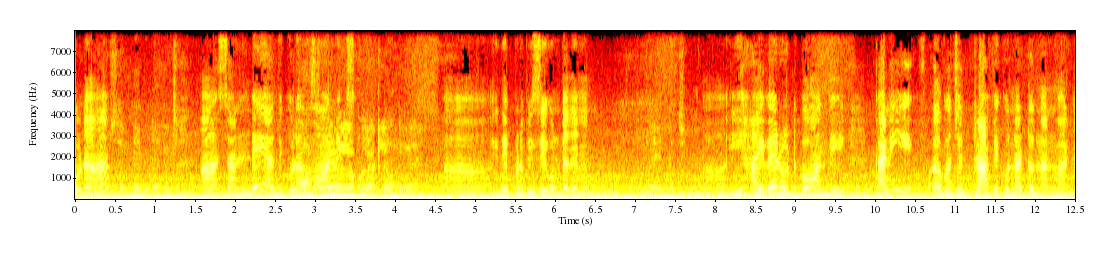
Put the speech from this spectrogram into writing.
కూడా. సండే అది. సండే అది కూడా మార్నింగ్ ఇది ఎప్పుడు బిజీగా ఉంటుందేమో. ఈ హైవే రూట్ బాగుంది కానీ కొంచెం ట్రాఫిక్ ఉన్నట్టుంది అనమాట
